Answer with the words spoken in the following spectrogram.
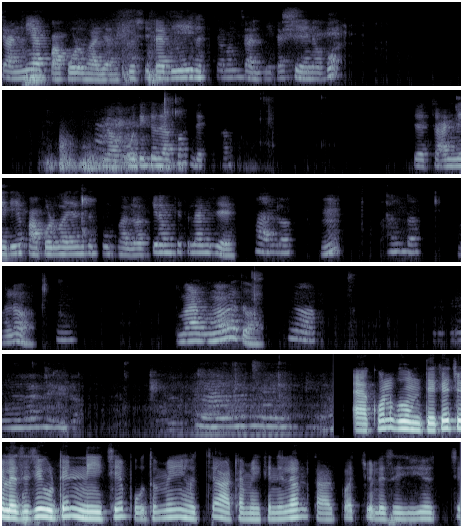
চাটনি আর পাঁপড় ভাজা। তো সেটা দিয়েই হচ্ছে এখন চাটনিটা খেয়ে নেব। না ওদিকে দেখো চাটনি দিয়ে পাঁপড় ভাজা খেতে খুব ভালো। কিরম খেতে লাগছে? ভালো। হম? ভালো। তোমার ঘুমাবে তো না এখন ঘুম থেকে চলে এসেছি, উঠে নিচে প্রথমেই হচ্ছে আটা মেখে নিলাম, তারপর চলে এসেছি হচ্ছে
